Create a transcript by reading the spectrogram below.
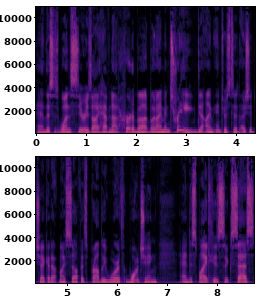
And this is one series I have not heard about, but I'm intrigued. I'm interested. I should check it out myself. It's probably worth watching. And despite his success,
